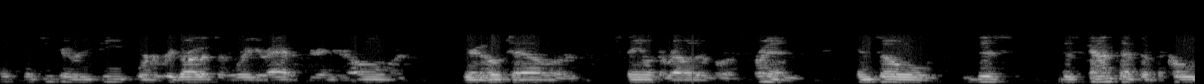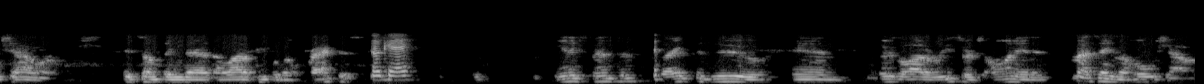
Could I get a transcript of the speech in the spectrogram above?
That you can repeat, regardless of where you're at. If you're in your home, or you're in a hotel, or staying with a relative or a friend, and so this this concept of the cold shower is something that a lot of people don't practice. Okay. It's inexpensive, right to do, and there's a lot of research on it. And I'm not saying the whole shower,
